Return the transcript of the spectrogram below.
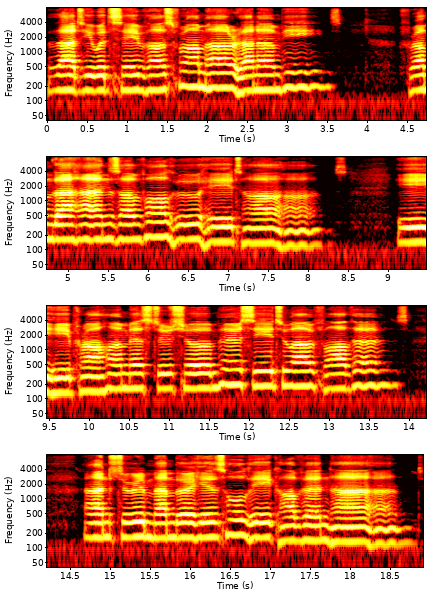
that he would save us from our enemies, from the hands of all who hate us. He promised to show mercy to our fathers, and to remember his holy covenant.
